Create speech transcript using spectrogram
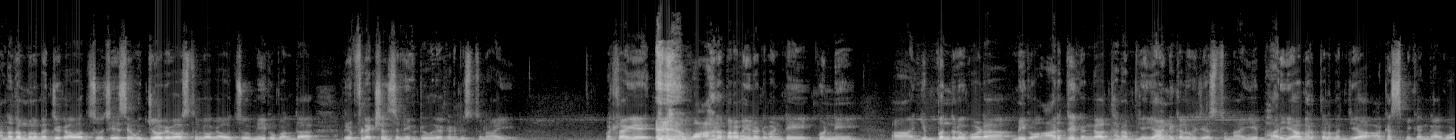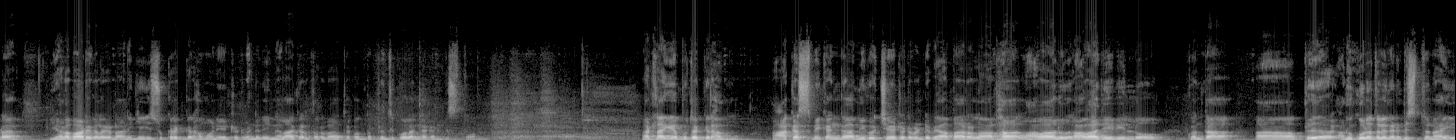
అన్నదమ్ముల మధ్య కావచ్చు చేసే ఉద్యోగ వ్యవస్థల్లో కావచ్చు మీకు కొంత రిఫ్లెక్షన్స్ నెగిటివ్గా కనిపిస్తున్నాయి. అట్లాగే వాహనపరమైనటువంటి కొన్ని ఇబ్బందులు కూడా మీకు ఆర్థికంగా ధన వ్యయాన్ని కలుగు చేస్తున్నాయి. భార్యాభర్తల మధ్య ఆకస్మికంగా కూడా ఎడబాటు కలగడానికి ఈ శుక్రగ్రహం అనేటటువంటిది ఈ నెలాఖరు తర్వాత కొంత ప్రతికూలంగా కనిపిస్తోంది. అట్లాగే బుధగ్రహము ఆకస్మికంగా మీకు వచ్చేటటువంటి వ్యాపార లాభ లాభాలు లావాదేవీల్లో కొంత ప్ర అనుకూలతలు కనిపిస్తున్నాయి.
